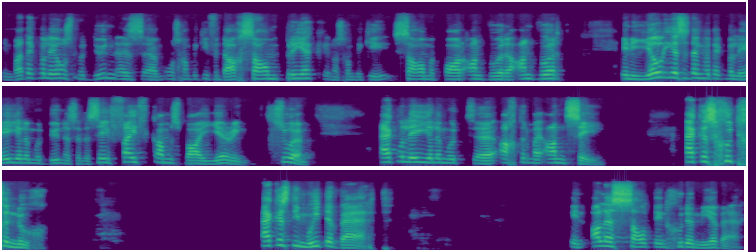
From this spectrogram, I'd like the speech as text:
En wat ek wil hê ons moet doen is um, ons gaan 'n bietjie vandag saam preek en ons gaan 'n bietjie saam 'n paar antwoorde antwoord En die heel eerste ding wat ek wil hê julle moet doen is hulle sê faith comes by hearing. So, ek wil hê julle moet uh, agter my aan sê ek is goed genoeg. Ek is die moeite werd. En alles sal ten goeie meewerk.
